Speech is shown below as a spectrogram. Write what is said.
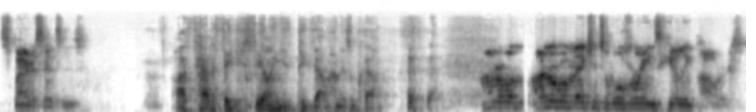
spider senses. I've had a feeling you'd pick that one as well. honorable, honorable mention to Wolverine's healing powers.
